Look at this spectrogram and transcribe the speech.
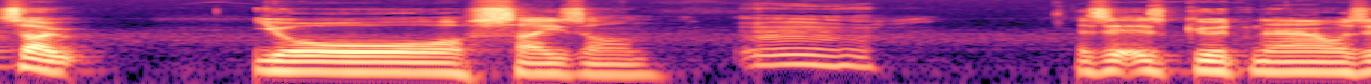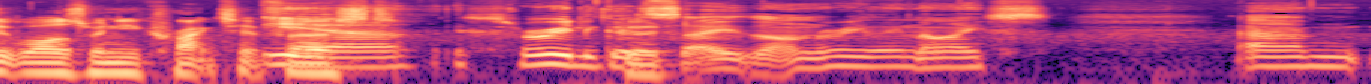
So, your saison mm, is it as good now as it was when you cracked it first? yeah, it's really good, Good. saison, really nice. Um,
